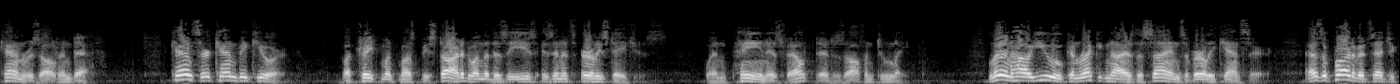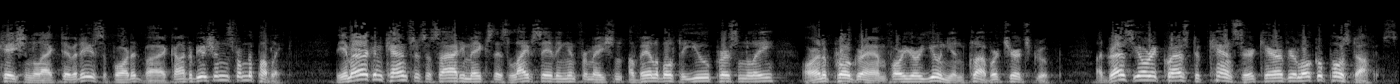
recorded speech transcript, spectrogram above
can result in death. Cancer can be cured, but treatment must be started when the disease is in its early stages. When pain is felt, it is often too late. Learn how you can recognize the signs of early cancer as a part of its educational activities supported by contributions from the public. The American Cancer Society makes this life-saving information available to you personally or in a program for your union, club, or church group. Address your request to Cancer, care of your local post office.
